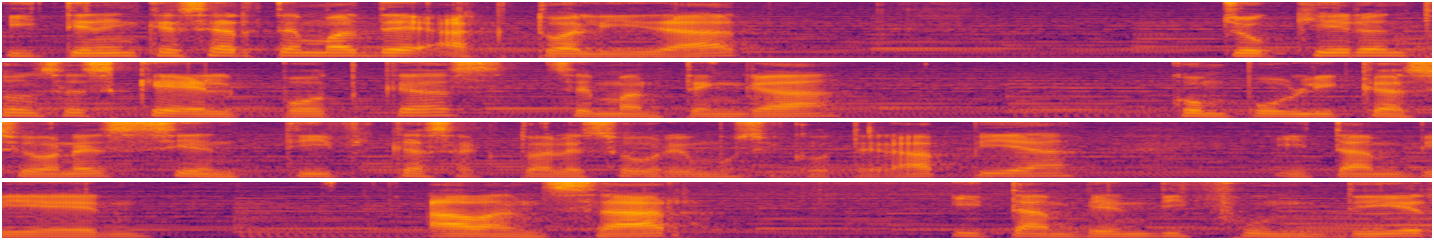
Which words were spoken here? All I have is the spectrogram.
Y tienen que ser temas de actualidad. Yo quiero entonces que el podcast se mantenga con publicaciones científicas actuales sobre musicoterapia y también avanzar y también difundir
